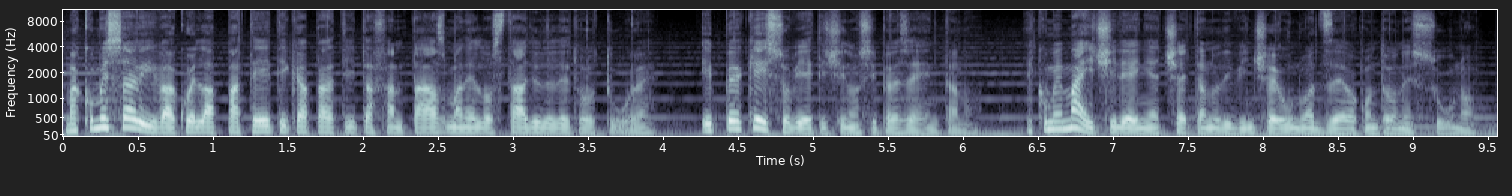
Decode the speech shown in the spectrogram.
Ma come si arriva a quella patetica partita fantasma nello stadio delle torture? E perché i sovietici non si presentano? E come mai i cileni accettano di vincere 1-0 contro nessuno?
